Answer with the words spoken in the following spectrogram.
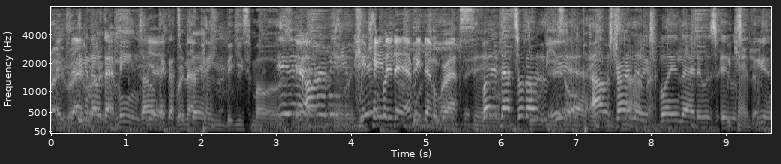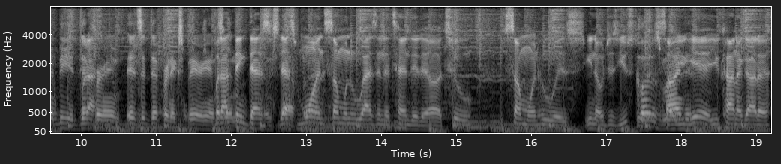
Right, right, even right, know what that means. I don't Yeah. think that's We're a not painting Biggie Smalls. Yeah, and- I mean, you and can- We cater but- to every demographic. But that's what I was. Yeah, I was trying Nah, to man. explain that it was it We was going to be a But I- different. it's a different experience. But I and- think that's that's one someone who hasn't attended. Uh, two, someone who is you know just used to it. So you, yeah, you kind of gotta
